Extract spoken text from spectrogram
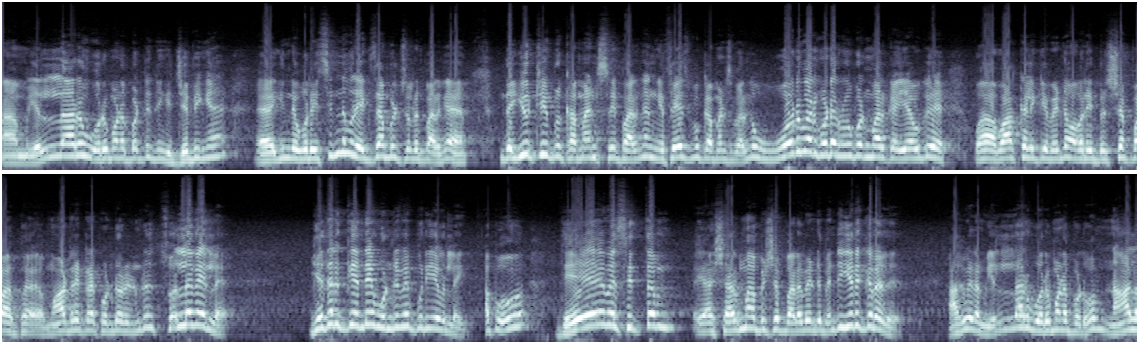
நாம் எல்லாரும் ஒருமனப்பட்டு நீங்கள் ஜெபிங்க. இந்த ஒரு சின்ன ஒரு எக்ஸாம்பிள் சொல்கிறேன் பாருங்கள் இந்த யூடியூப் கமெண்ட்ஸையும் பாருங்கள் நீங்கள் ஃபேஸ்புக் கமெண்ட்ஸ் பாருங்கள் ஒருவர் கூட ரூபன் மார்க் ஐயாவுக்கு வா வாக்களிக்க வேண்டும் அவரை பிஷப்பாக மாடரேட்டராக கொண்டு வர வேண்டும் என்று சொல்லவே இல்லை. எதற்கு என்றே ஒன்றுமே புரியவில்லை. அப்போ தேவ சித்தம் ஷர்மா பிஷப் வர வேண்டும் என்று இருக்கிறது. ஆகவே நம்ம எல்லாரும் ஒருமனப்படுவோம். நாலு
